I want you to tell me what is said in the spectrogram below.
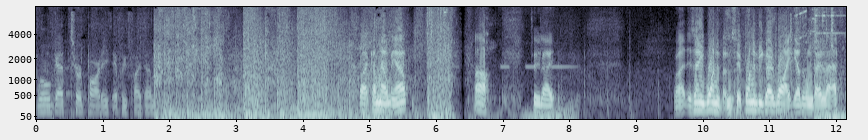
We'll get third parties if we fight them. Right, come help me out. Ah, too late. Right, there's only one of them, so if one of you go right, the other one go left,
